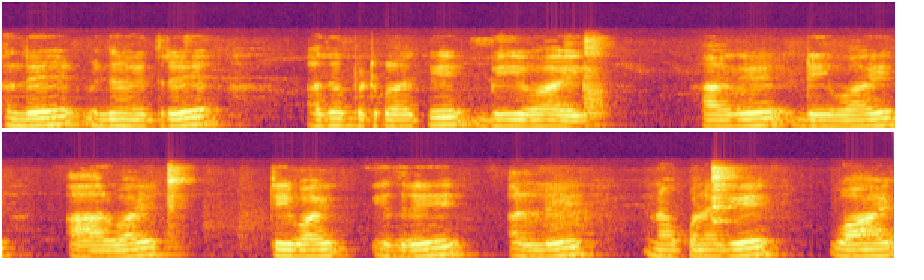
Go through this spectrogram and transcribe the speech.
ಅಂದರೆ ವ್ಯಂಜನ ಇದ್ದರೆ ಅದು ಪರ್ಟಿಕ್ಯುಲರ್ ಆಗಿ ಬಿ ವೈ ಹಾಗೆ D Y R Y T Y ಇದ್ದರೆ ಅಲ್ಲಿ ನಾವು ಕೊನೆಗೆ ವಾಯ್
